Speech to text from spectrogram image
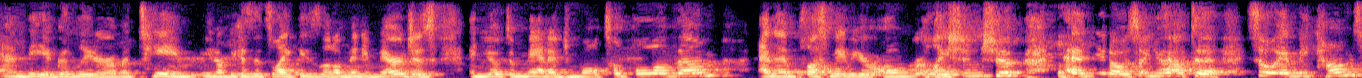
and be a good leader of a team, you know, because it's like these little mini marriages and you have to manage multiple of them and then plus maybe your own relationship. And, you know, so you have to, so it becomes,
